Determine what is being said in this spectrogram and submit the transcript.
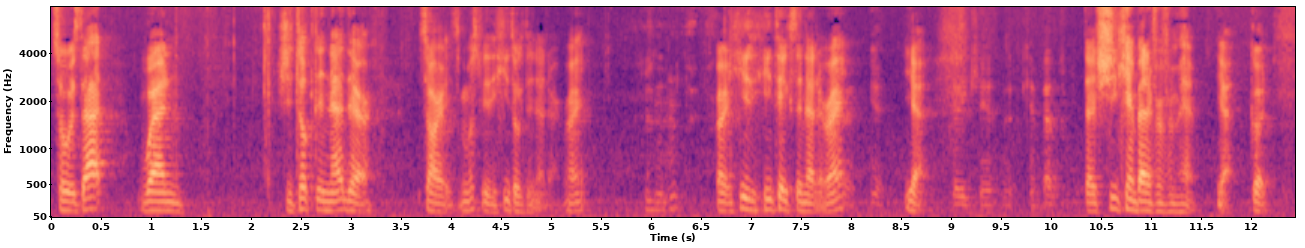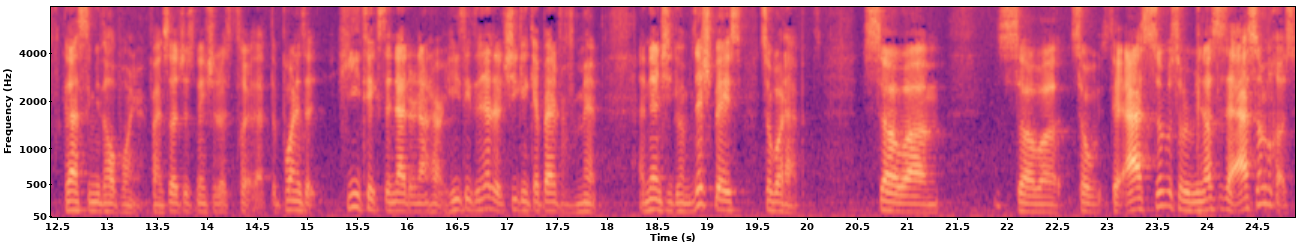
So is that when she took the neder? Sorry, it must be that he took the neder, right? Mm-hmm. Right, he, he takes the neder, right? Yeah. Yeah. That he can't, can't benefit. That she can't benefit from him. Yeah, good. That's gonna be the whole point here. Fine. So let's just make sure that's clear. That the point is that he takes the neder, not her. He takes the neder. She can get benefit from him, and then she becomes nish base. So what happens? So. Um, so, uh, so they ask So Rabbi Nasan they ask Sumchas.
